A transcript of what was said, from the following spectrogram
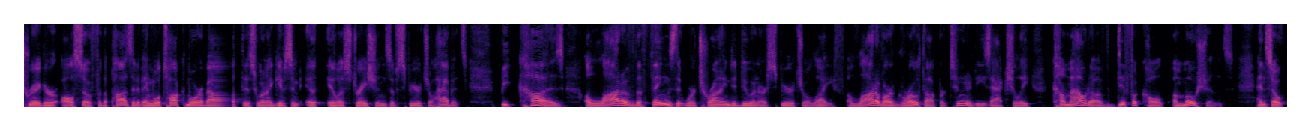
trigger also for the positive. And we'll talk more about this when i give some il- illustrations of spiritual habits because a lot of the things that we're trying to do in our spiritual life a lot of our growth opportunities actually come out of difficult emotions. And so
